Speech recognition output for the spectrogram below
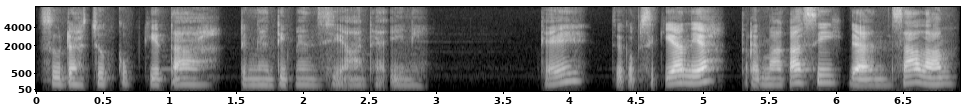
sudah cukup kita dengan dimensi yang ada ini. Oke, cukup sekian ya. Terima kasih dan salam.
